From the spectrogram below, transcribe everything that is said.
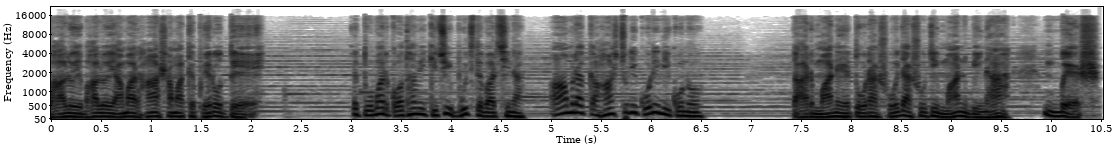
ভালোই ভালোই আমার হাঁস আমাকে ফেরত দে। তোমার কথা আমি কিছুই বুঝতে পারছি না। আমরা হাঁস চুরি করিনি কোনো। তার মানে তোরা সোজাসুজি মানবি না? বেশ,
